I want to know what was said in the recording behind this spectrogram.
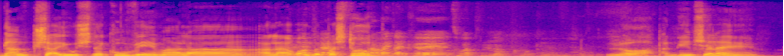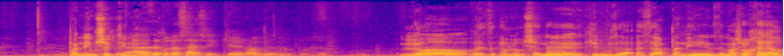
גם כשהיו שני כרובים על, ה, על הארון, בפשטות... תינוק? לא, הפנים שלהם. פנים של תינוק. אז הדרשה שכן, רב זה פרשה. לא, זה גם לא משנה, כאילו זה, זה הפנים, זה משהו אחר.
